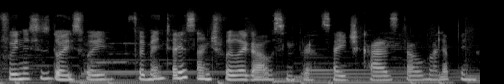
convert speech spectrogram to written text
fui nesses dois, foi, foi bem interessante, foi legal, assim, pra sair de casa e tal, vale a pena.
